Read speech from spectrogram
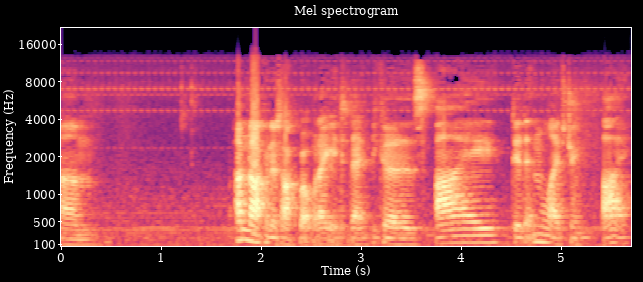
um, I'm not going to talk about what I ate today because I did it in the live stream. Bye.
